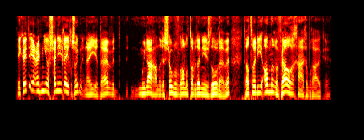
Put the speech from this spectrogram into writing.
Ik weet eigenlijk niet of zijn die regels ook... Nee, daar hebben we... Moet je nagaan, er is zoveel veranderd dat we dat niet eens doorhebben. Dat we die andere velgen gaan gebruiken.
